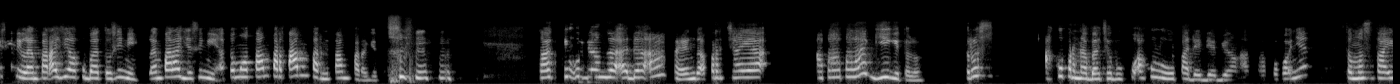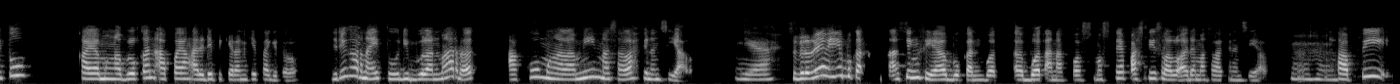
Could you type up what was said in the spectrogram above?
sini lempar aja aku batu sini, lempar aja sini atau mau tampar tampar nih tampar gitu. saking udah nggak ada apa ya nggak percaya apa-apa lagi gitu loh terus aku pernah baca buku aku lupa deh dia bilang apa pokoknya semesta itu kayak mengabulkan apa yang ada di pikiran kita gitu loh jadi karena itu di bulan Maret aku mengalami masalah finansial Ya. Yeah. Sebenarnya ini bukan asing sih ya, bukan buat uh, buat anak kos. Maksudnya pasti selalu ada masalah finansial. Mm-hmm. Tapi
